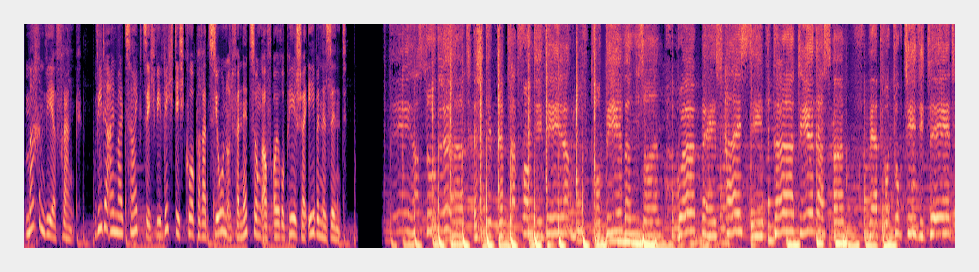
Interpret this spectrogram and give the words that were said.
Machen wir, Frank. Wieder einmal zeigt sich, wie wichtig Kooperation und Vernetzung auf europäischer Ebene sind. Wie hast du gehört? Es gibt eine Plattform, die wir probieren sollen. Workbase heißt die, hört dir das an? Mehr Produktivität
